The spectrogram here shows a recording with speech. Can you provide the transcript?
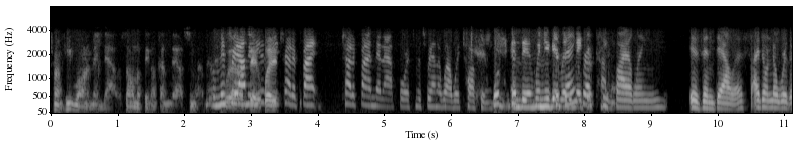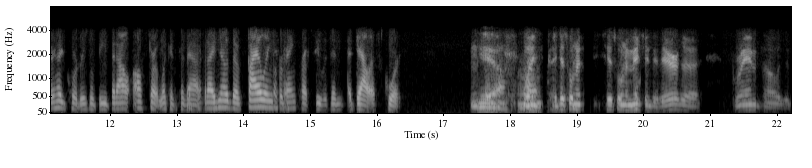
Trump, he want them in Dallas. I don't know if they're gonna come to Dallas or not. Well, Miss Well, I'll Rihanna, you you, try to find try to find that out for us, Miss Rihanna, while we're talking, Well, and then when you get the ready to make your bankruptcy comment. filing is in Dallas. I don't know where their headquarters will be, but I'll I'll start looking for that. Okay. But I know the filing for bankruptcy was in a Dallas court. Yeah. Okay. right. I just want to just want to mention that there's a Grand, oh, is it,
